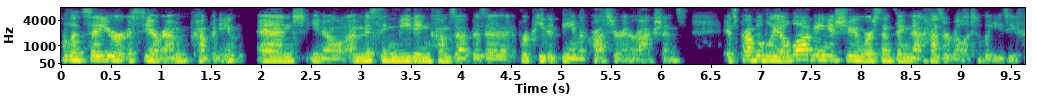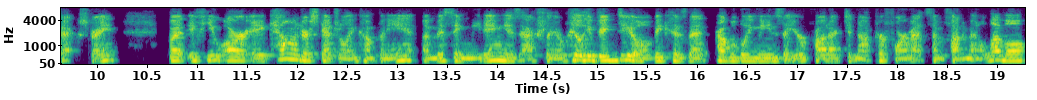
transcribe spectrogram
let's say you're a crm company and you know a missing meeting comes up as a repeated theme across your interactions it's probably a logging issue or something that has a relatively easy fix right but if you are a calendar scheduling company, a missing meeting is actually a really big deal because that probably means that your product did not perform at some fundamental level.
